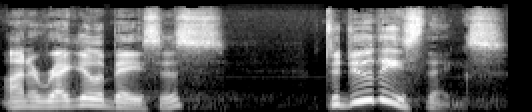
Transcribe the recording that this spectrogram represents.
on a regular basis to do these things?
